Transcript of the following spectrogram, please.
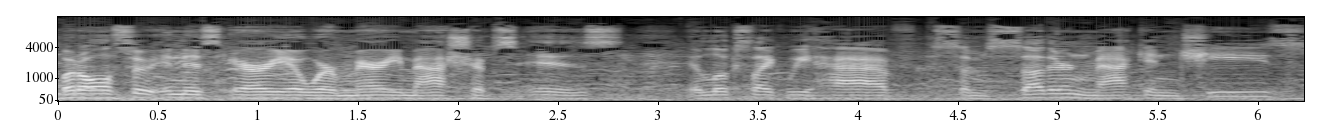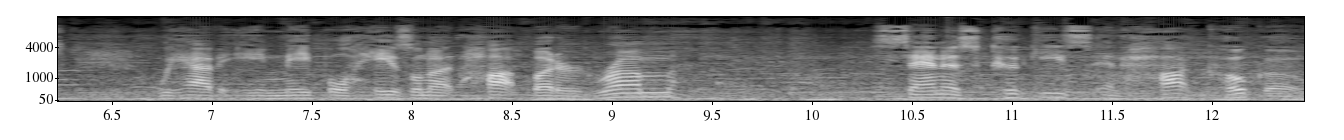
But also in this area where Merry Mashups is, it looks like we have some Southern mac and cheese, we have a maple hazelnut hot buttered rum, Santa's cookies and hot cocoa.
